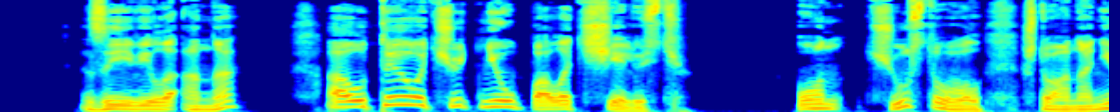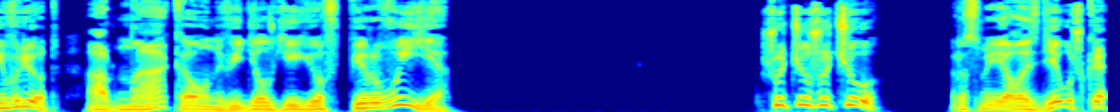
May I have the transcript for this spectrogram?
— заявила она, а у Тео чуть не упала челюсть. Он чувствовал, что она не врет, однако он видел ее впервые. «Шучу, шучу!» — рассмеялась девушка,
